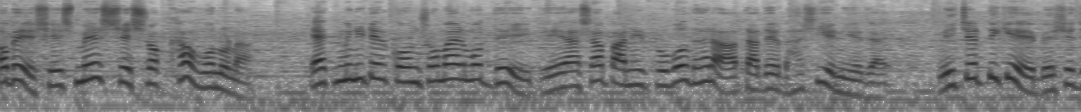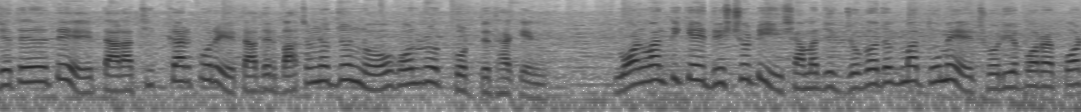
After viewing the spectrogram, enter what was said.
তবে শেষমেশ শেষ রক্ষা হলো না। এক মিনিটের কম সময়ের মধ্যেই ধেয়ে আসা পানির প্রবল ধারা তাদের ভাসিয়ে নিয়ে যায়। নিচের দিকে ভেসে যেতে যেতে তারা চিৎকার করে তাদের বাঁচানোর জন্য অনুরোধ করতে থাকেন। মর্মান্তিক এই দৃশ্যটি সামাজিক যোগাযোগ মাধ্যমে ছড়িয়ে পড়ার পর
